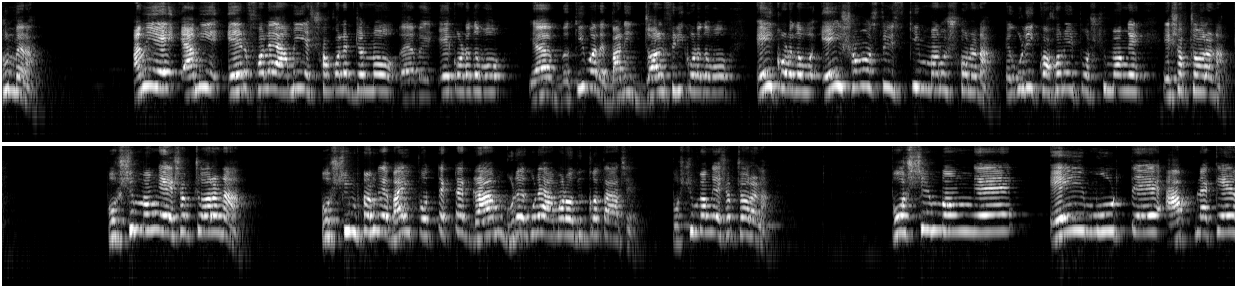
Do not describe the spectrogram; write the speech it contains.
শুনবে না। আমি এই, আমি এর ফলে আমি সকলের জন্য, এ করে দেবো কি বলে, বাড়ির জল ফ্রি করে দেবো, এই করে দেবো, এই সমস্ত স্কিম মানুষ শোনে না। এগুলি কখনোই পশ্চিমবঙ্গে এসব চলে না। পশ্চিমবঙ্গে এসব চলে না। পশ্চিমবঙ্গে ভাই প্রত্যেকটা গ্রাম ঘুরে ঘুরে আমার অভিজ্ঞতা আছে। পশ্চিমবঙ্গে এসব চলে না। পশ্চিমবঙ্গে এই মুহূর্তে আপনাকে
